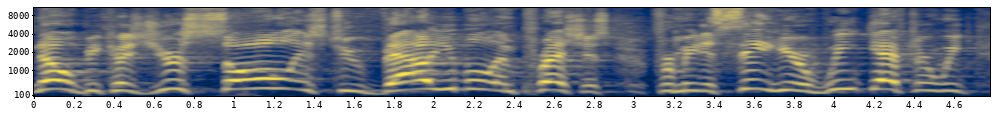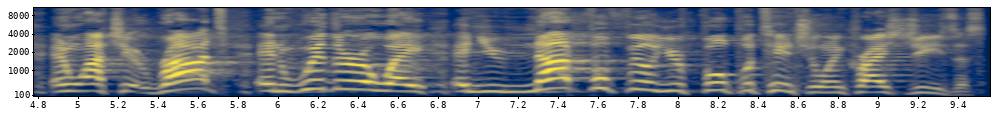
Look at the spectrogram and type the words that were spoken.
No, because your soul is too valuable and precious for me to sit here week after week and watch it rot and wither away and you not fulfill your full potential in Christ Jesus.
